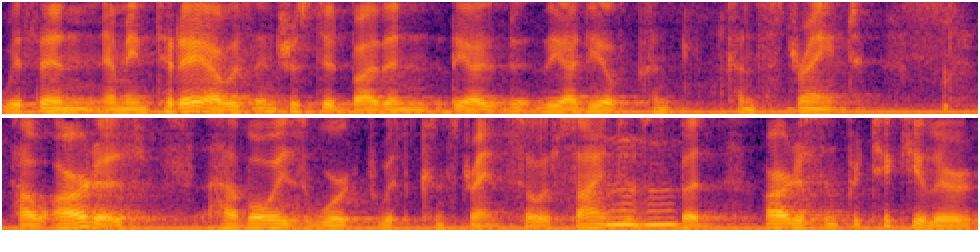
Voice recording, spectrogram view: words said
within, I mean, today I was interested by the, the, the idea of con- constraint. How artists have always worked with constraints, so have scientists, mm-hmm. but artists in particular.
